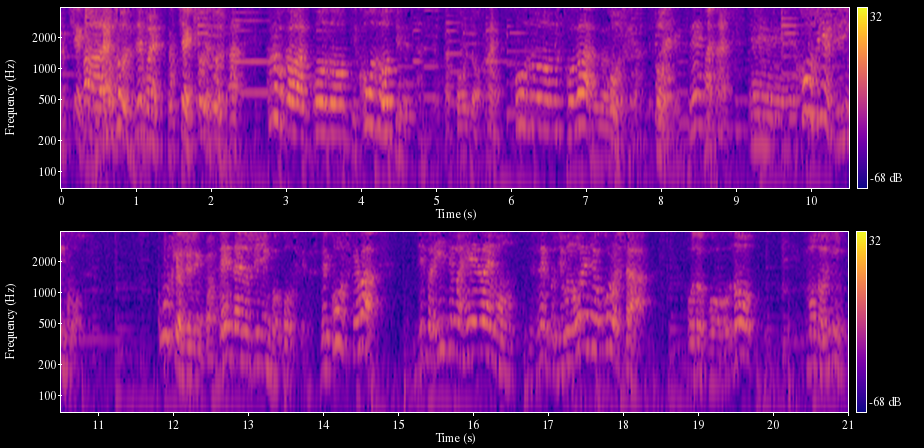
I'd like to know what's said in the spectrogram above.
こっちは聞ああそうですねこれ。こっちはそうですそうです。あ黒川幸三って構造っていうやつなんですよ。あ構造はい。構造の息子が康介なんです康ね介ですね。はい。はい。えー、康介が主人公。康介は主人公全体の主人公康介です。で康介は実は飯島平左衛門ですね。自分の親父を殺した男のもとに、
